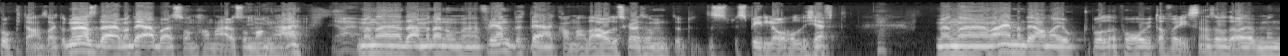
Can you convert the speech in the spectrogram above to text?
kokte han har sagt. Men, altså, det, er, men det er bare sånn han er, og sånn mange er. Ja, ja. Men eh, det er, men det er noe med For igjen, det, det er Canada, og du skal liksom spille og holde kjeft. Men eh, nei, men det han har gjort både på og utafor isen altså, det, men,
